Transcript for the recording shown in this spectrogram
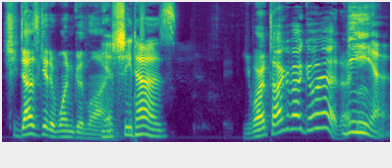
She does get a one good line. Yes, she does. you want to talk about? it? Go ahead. Yeah.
